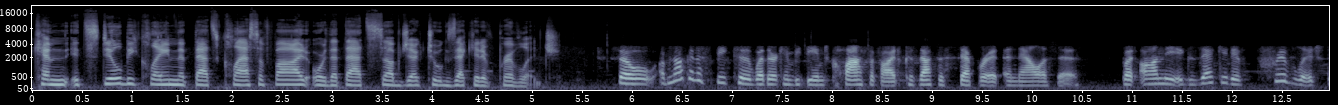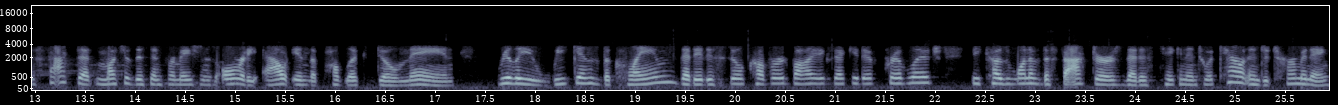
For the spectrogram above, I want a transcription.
can it still be claimed that that's classified or that that's subject to executive privilege? So I'm not going to speak to whether it can be deemed classified because that's a separate analysis. But on the executive privilege, the fact that much of this information is already out in the public domain really weakens the claim that it is still covered by executive privilege because one of the factors that is taken into account in determining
